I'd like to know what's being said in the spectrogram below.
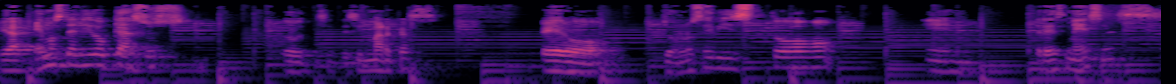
Mira, hemos tenido casos, sin decir marcas, pero yo los he visto en tres meses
